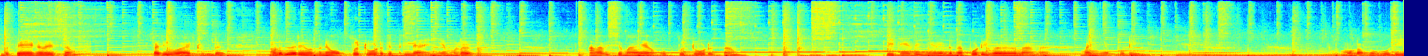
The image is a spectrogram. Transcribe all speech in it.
ഇതിപ്പോൾ ഏകദേശം പരുവായിട്ടുണ്ട്. നമ്മളിതുവരെ ഒന്നിനും ഉപ്പിട്ട് കൊടുത്തിട്ടില്ല. ഇനി നമ്മൾ ആവശ്യമായ ഉപ്പിട്ട് കൊടുക്കാം. പിന്നീട് ഇനി വേണ്ടുന്ന പൊടിവകകളാണ് മഞ്ഞൾപ്പൊടി മുളക് പൊടി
